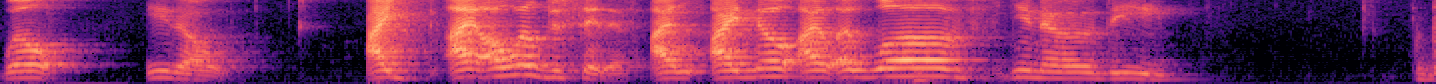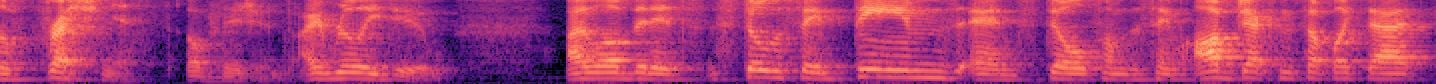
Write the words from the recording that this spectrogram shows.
Well, you know, I I, I will just say this. I I know I, I love you know the the freshness of Visions. I really do. I love that it's still the same themes and still some of the same objects and stuff like that.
